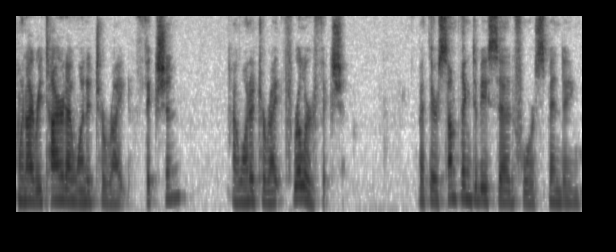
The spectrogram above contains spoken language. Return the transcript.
When I retired, I wanted to write fiction. I wanted to write thriller fiction. But there's something to be said for spending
